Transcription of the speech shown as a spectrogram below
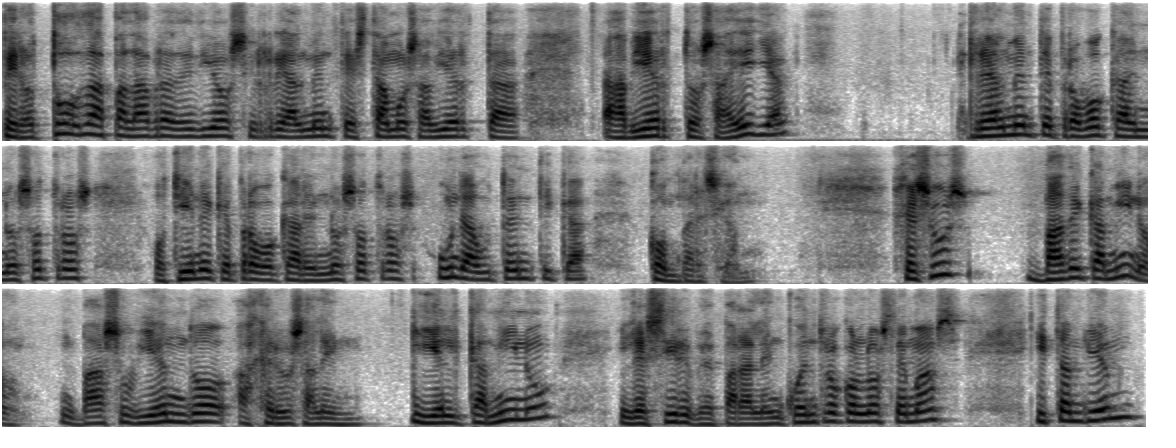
pero toda palabra de Dios, si realmente estamos abierta, abiertos a ella, realmente provoca en nosotros o tiene que provocar en nosotros una auténtica conversión. Jesús va de camino, va subiendo a Jerusalén y el camino le sirve para el encuentro con los demás y también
